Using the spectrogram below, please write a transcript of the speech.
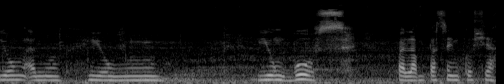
yung ano, yung yung bus. Palampasin ko siya.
